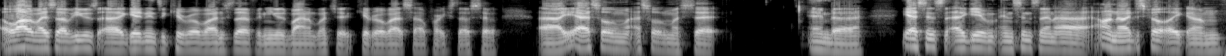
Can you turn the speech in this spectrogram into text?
a lot of myself. He was uh, getting into Kidrobot and stuff, and he was buying a bunch of Kidrobot South Park stuff. So yeah, I sold him. I sold him my set, and yeah, since I gave him, and since then, I don't know. I just felt like um,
